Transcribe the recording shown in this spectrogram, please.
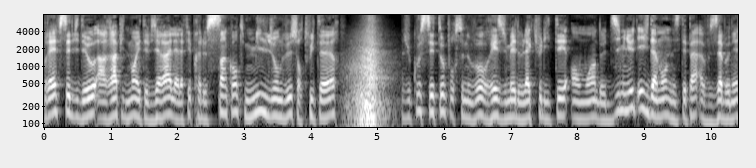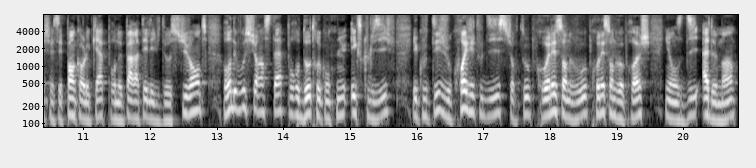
Bref, cette vidéo a rapidement été virale, elle a fait près de 50 millions de vues sur Twitter. Du coup, c'est tout pour ce nouveau résumé de l'actualité en moins de 10 minutes. Évidemment, n'hésitez pas à vous abonner si ce n'est pas encore le cas pour ne pas rater les vidéos suivantes. Rendez-vous sur Insta pour d'autres contenus exclusifs. Écoutez, je crois que j'ai tout dit. Surtout, prenez soin de vous, prenez soin de vos proches et on se dit à demain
